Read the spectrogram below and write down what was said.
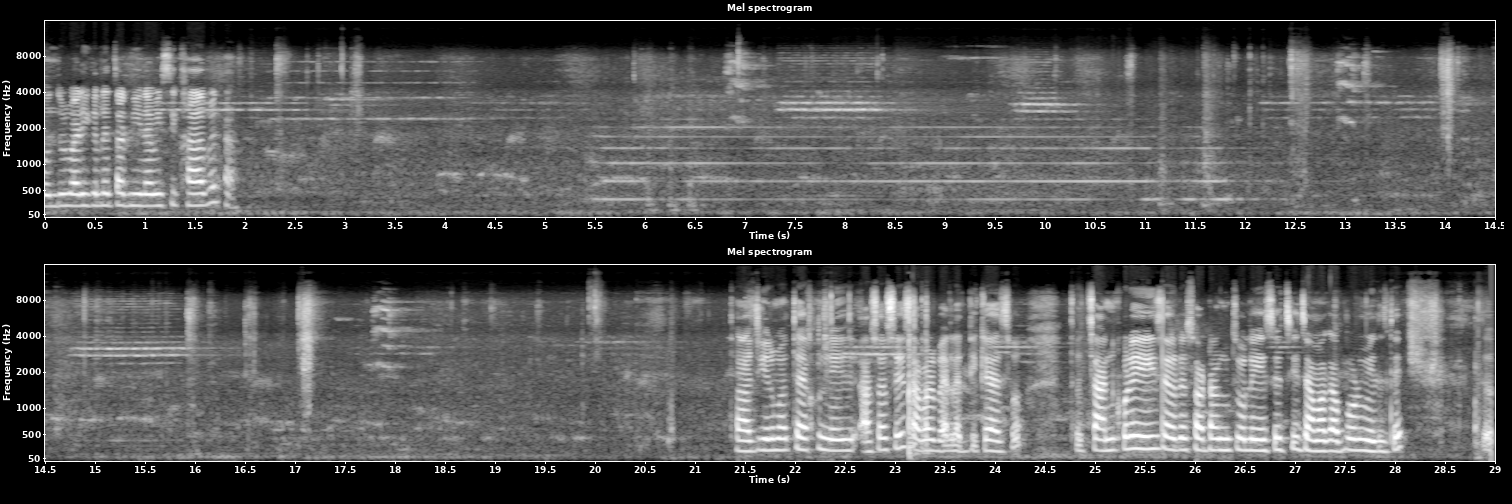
বন্ধুর বাড়ি গেলে তার নিরামিষই খাওয়াবে না? তো আজকের মতো এখন আসা শেষ, আবার বেলার দিকে আসব। তো চান করে এই শটাং চলে এসেছি জামা কাপড় মিলতে। তো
